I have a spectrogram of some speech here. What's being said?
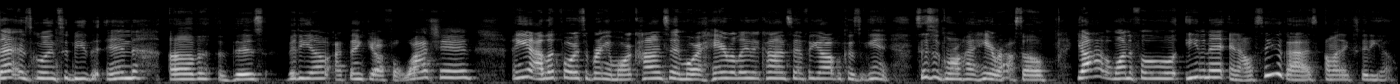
That is going to be the end of this video. I thank y'all for watching. And yeah, I look forward to bringing more content, more hair related content for y'all because again, sis is growing her hair out. So y'all have a wonderful evening and I'll see you guys on my next video.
